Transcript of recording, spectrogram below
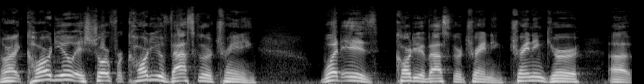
All right, cardio is short for cardiovascular training. What is cardiovascular training? Training your uh,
